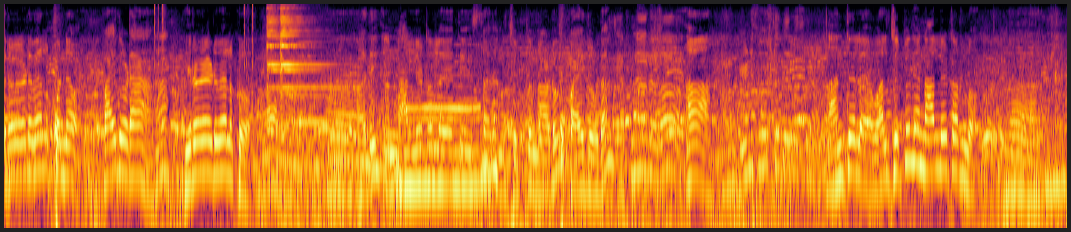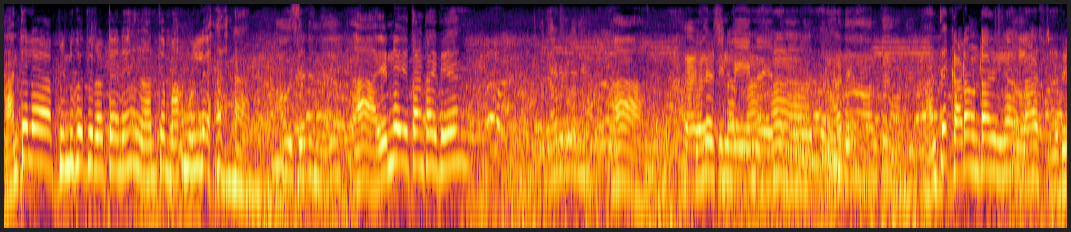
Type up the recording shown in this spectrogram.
ఇరవై ఏడు వేలు కొన్నావు. పాయిదూడా ఇరవై ఏడు వేలకు? అది నాలుగు లీటర్లు అయితే ఇస్తారని చెప్తున్నాడు పై చెప్పినారు అంతేలే వాళ్ళు చెప్పింది నాలుగు లీటర్లు. అంతేలే పిండి కొద్ది రొట్టెని అంతే మామూలే. ఎన్నో ఈత అంట ఇది అదే. అంతే కడ ఉంటుంది ఇంకా లాస్ట్ అది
